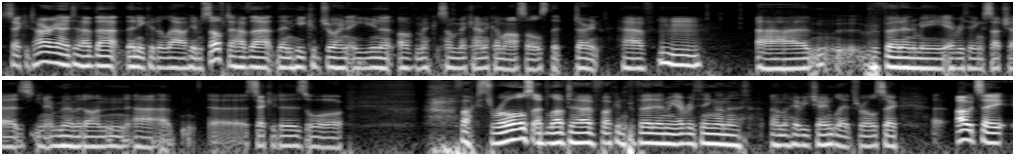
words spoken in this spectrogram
Secutarii to have that, then he could allow himself to have that, then he could join a unit of me- some Mechanicum arseholes that don't have Mm. uh, preferred enemy everything such as you know Myrmidon, uh, uh, Secutors, or fuck thralls. I'd love to have fucking preferred enemy everything on a on a heavy chainblade thrall. So uh, I would say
